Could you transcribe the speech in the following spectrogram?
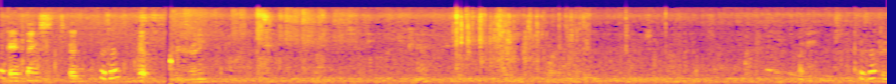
Okay, thanks. It's good. Mm-hmm. Good. Ready? Okay.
